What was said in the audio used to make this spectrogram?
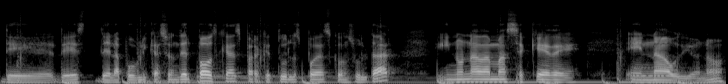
de, de, la publicación del podcast para que tú los puedas consultar y no nada más se quede en audio, ¿no?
